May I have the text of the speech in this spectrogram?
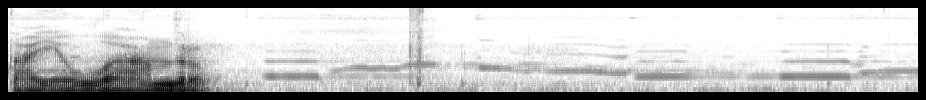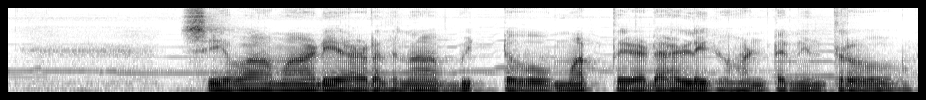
ತಾಯವ್ವ ಅಂದರು. ಸೇವಾ ಮಾಡಿ ಎರಡು ದಿನ ಬಿಟ್ಟು ಮತ್ತೆ ಎಡಹಳ್ಳಿಗೆ ಹೊಂಟ ನಿಂತರು.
